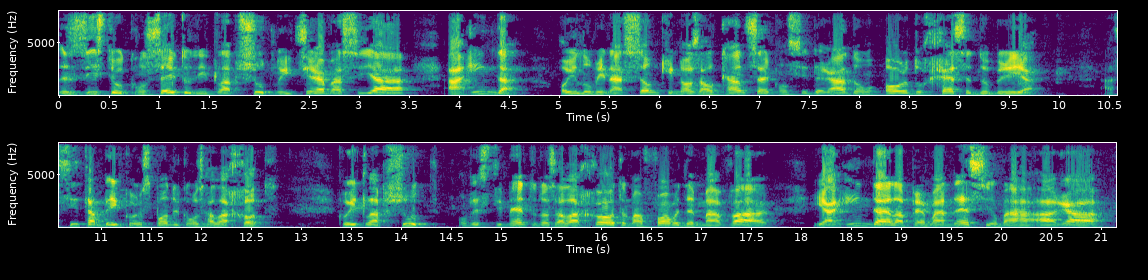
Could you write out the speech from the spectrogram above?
existe o conceito de Tlapshut no Yitzhak ainda a iluminação que nós alcança é considerado um or do Chesed do Briah Assim também corresponde com os halachot. Com itlapshut, o vestimento nos halachot é uma forma de mavar e ainda ela permanece uma ha'ara,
